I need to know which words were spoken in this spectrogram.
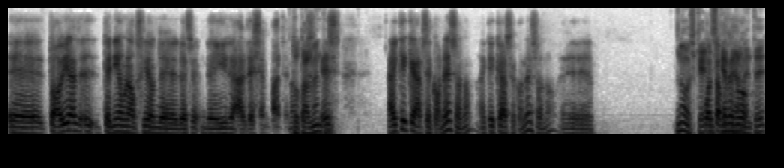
eh, todavía eh, tenía una opción de, ir al desempate. ¿no? Pues Totalmente hay que quedarse con eso, ¿no? Hay que quedarse con eso, ¿no? Eh, no, es que, es que, realmente,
